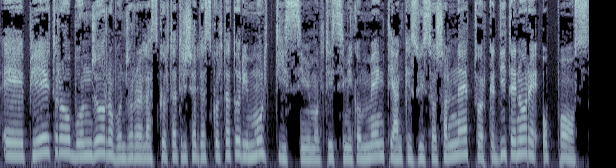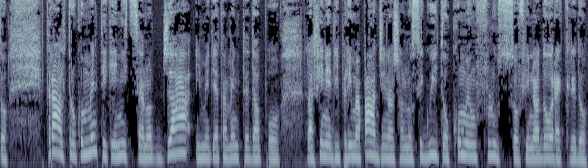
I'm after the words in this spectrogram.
Eh, Pietro, buongiorno, buongiorno alle ascoltatrici e agli ascoltatori, moltissimi, moltissimi commenti anche sui social network di tenore opposto. Tra l'altro commenti che iniziano già immediatamente dopo la fine di prima pagina, ci hanno seguito come un flusso fino ad ora e credo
